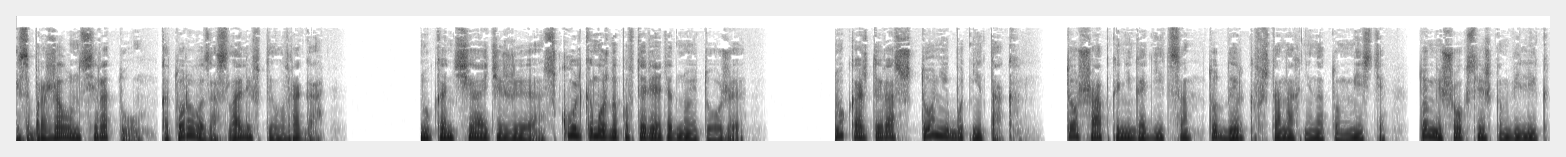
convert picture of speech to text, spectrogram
изображал он сироту, которого заслали в тыл врага. «Ну, кончайте же! Сколько можно повторять одно и то же?» Но каждый раз что-нибудь не так. То шапка не годится, то дырка в штанах не на том месте, то мешок слишком велик,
